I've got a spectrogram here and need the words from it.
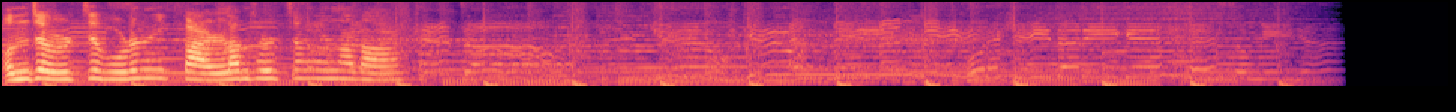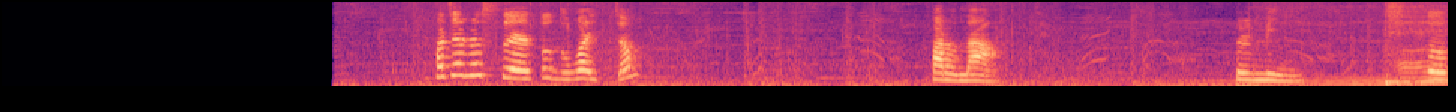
언제 올지 모르니까 알람 설정해놔라. 하제루스에 또 누가 있죠? 바로 나. 불민. 또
